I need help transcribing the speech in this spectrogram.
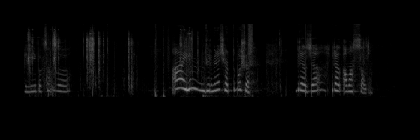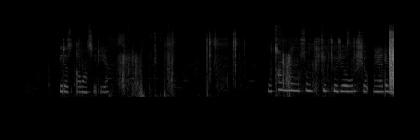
Yeleğe baksanıza. Aa elim dürbüne çarptı. Boş ver. Biraz avans alacağım. Biraz avans vereceğim. Utanmıyor musun küçük çocuğa vuruş yapmaya değil mi?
